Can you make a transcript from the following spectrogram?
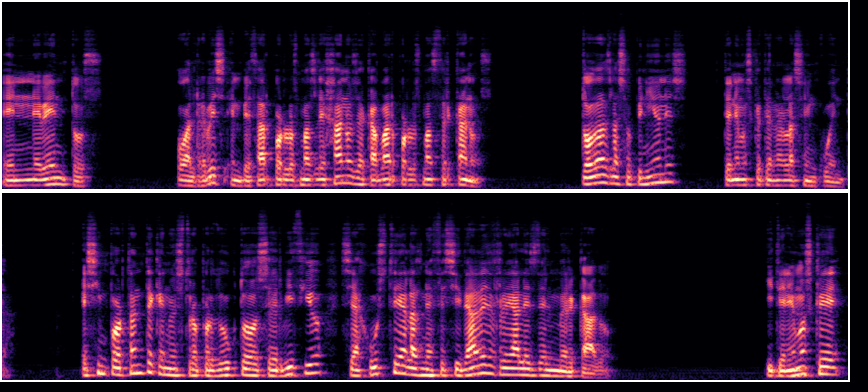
en eventos, o al revés, empezar por los más lejanos y acabar por los más cercanos. Todas las opiniones tenemos que tenerlas en cuenta. Es importante que nuestro producto o servicio se ajuste a las necesidades reales del mercado. Y tenemos que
